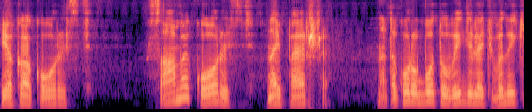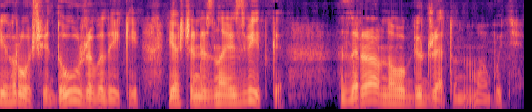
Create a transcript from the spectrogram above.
Яка користь? Саме користь, найперше. На таку роботу виділять великі гроші, дуже великі. Я ще не знаю звідки. З державного бюджету, мабуть.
